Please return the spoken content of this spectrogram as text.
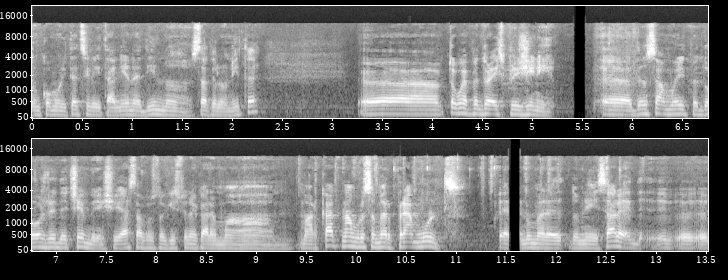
în comunitățile italiene din Statele Unite Uh, tocmai pentru a-i sprijini. Uh, dânsa a murit pe 22 decembrie și asta a fost o chestiune care m-a marcat. N-am vrut să merg prea mult pe numele domniei sale. Uh,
